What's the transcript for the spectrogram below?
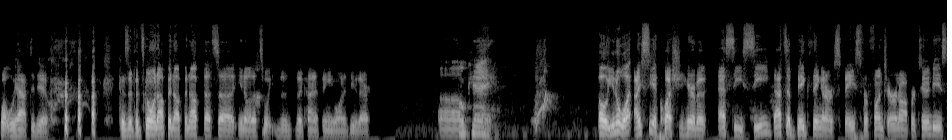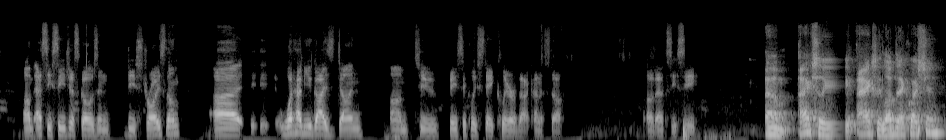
what we have to do. Because if it's going up and up and up, that's uh, you know, that's what the, the kind of thing you want to do there. Um, Okay. Oh, you know what? I see a question here about SEC. That's a big thing in our space for fun to earn opportunities. Um, SEC just goes and destroys them. Uh, what have you guys done um, to basically stay clear of that kind of stuff of SEC? Um, I actually, I actually love that question.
